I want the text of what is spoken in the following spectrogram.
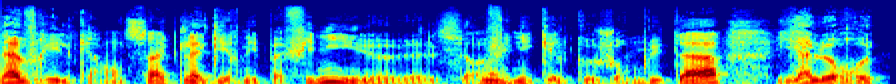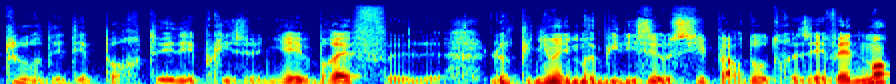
avril 45, la guerre n'est pas finie, euh, elle sera finie quelques jours plus tard. Il y a le retour des déportés, des prisonniers, bref, euh, l'opinion est mobilisée aussi par d'autres événements.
